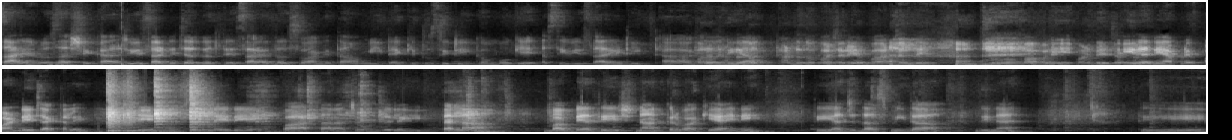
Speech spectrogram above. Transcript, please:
ਸਾਰਿਆਂ ਨੂੰ ਸਤਿ ਸ਼੍ਰੀ ਅਕਾਲ ਜੀ ਸਾਡੇ ਚੈਨਲ ਤੇ ਸਾਰਿਆਂ ਦਾ ਸਵਾਗਤ ਹੈ ਉਮੀਦ ਹੈ ਕਿ ਤੁਸੀਂ ਠੀਕ ਹੋਵੋਗੇ ਅਸੀਂ ਵੀ ਸਾਰੇ ਠੀਕ ਠਾਕ ਵਧੀਆ। ਠੰਡ ਤੋਂ ਬਚ ਰਹੇ ਆ ਬਾਹਰ ਚੱਲੇ। ਸੋ ਆਪਾਂ ਆਪਣੇ ਭਾਂਡੇ ਚੱਕ ਇਹਨਾਂ ਨੇ ਆਪਣੇ ਭਾਂਡੇ ਚੱਕ ਲਏ। ਇਹ ਹੁਣ ਚੱਲੇ ਨੇ ਬਾਹਰ ਧਾਰਾਂ ਚੋਣ ਦੇ ਲਈ। ਪਹਿਲਾਂ ਬਾਬਿਆਂ ਤੇ ਇਸ਼ਨਾਨ ਕਰਵਾ ਕੇ ਆਏ ਨੇ ਤੇ ਅੱਜ 10ਵੀਂ ਦਾ ਦਿਨ ਹੈ। ਤੇ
